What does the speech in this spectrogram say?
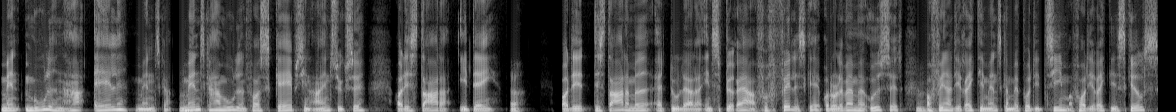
Men muligheden har alle mennesker. Mm. Mennesker har muligheden for at skabe sin egen succes, og det starter i dag. Ja. Og det, det starter med, at du lader dig inspirere for fællesskab, og du lader være med at udsætte, mm. og finder de rigtige mennesker med på dit team, og får de rigtige skills.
